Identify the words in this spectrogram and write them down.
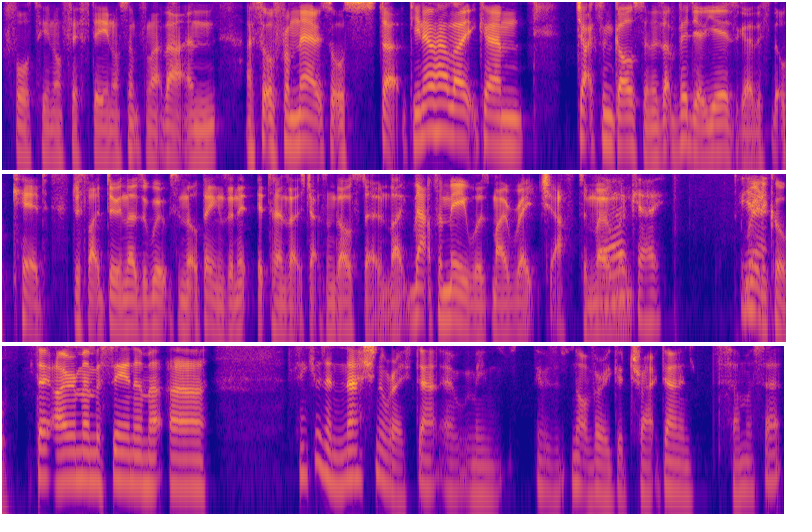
14 or 15 or something like that. And I sort of from there it sort of stuck. You know how like um Jackson Goldstone, there's that video years ago, this little kid just like doing loads of whoops and little things, and it, it turns out it's Jackson Goldstone. Like that for me was my Rach after moment. Okay. Really Yeah. cool. They, I remember seeing him at, uh, I think it was a national race down. I mean, it was not a very good track down in Somerset,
